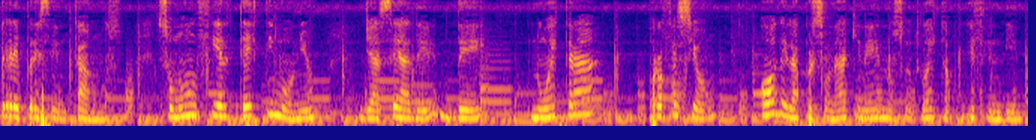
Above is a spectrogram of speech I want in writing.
representamos, somos un fiel testimonio, ya sea de, de nuestra profesión o de las personas a quienes nosotros estamos defendiendo.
